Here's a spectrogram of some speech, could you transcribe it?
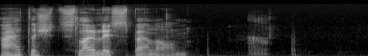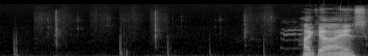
I had the slowness spell on. Hi guys.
